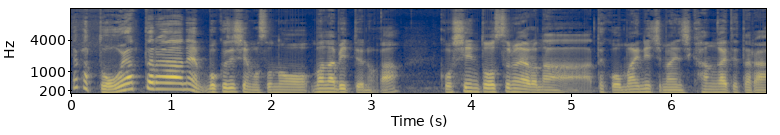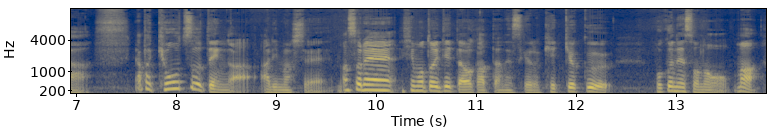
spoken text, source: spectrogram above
やっぱどうやったらね、僕自身もその学びっていうのが、こう浸透するんやろなってこう毎日毎日考えてたら、やっぱ共通点がありまして、まあそれ紐解いていったら分かったんですけど、結局、僕ね、その、まあ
